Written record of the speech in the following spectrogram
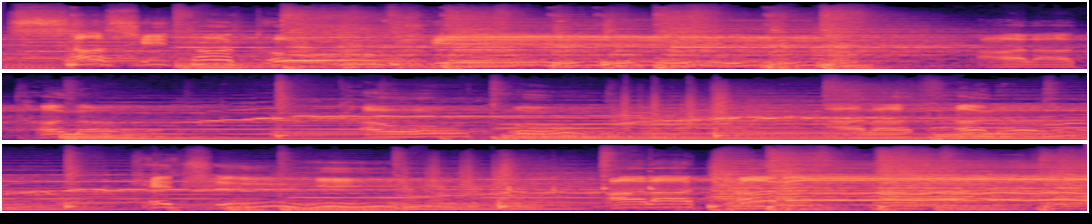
差した時。新たな顔と新たな決意。新たな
